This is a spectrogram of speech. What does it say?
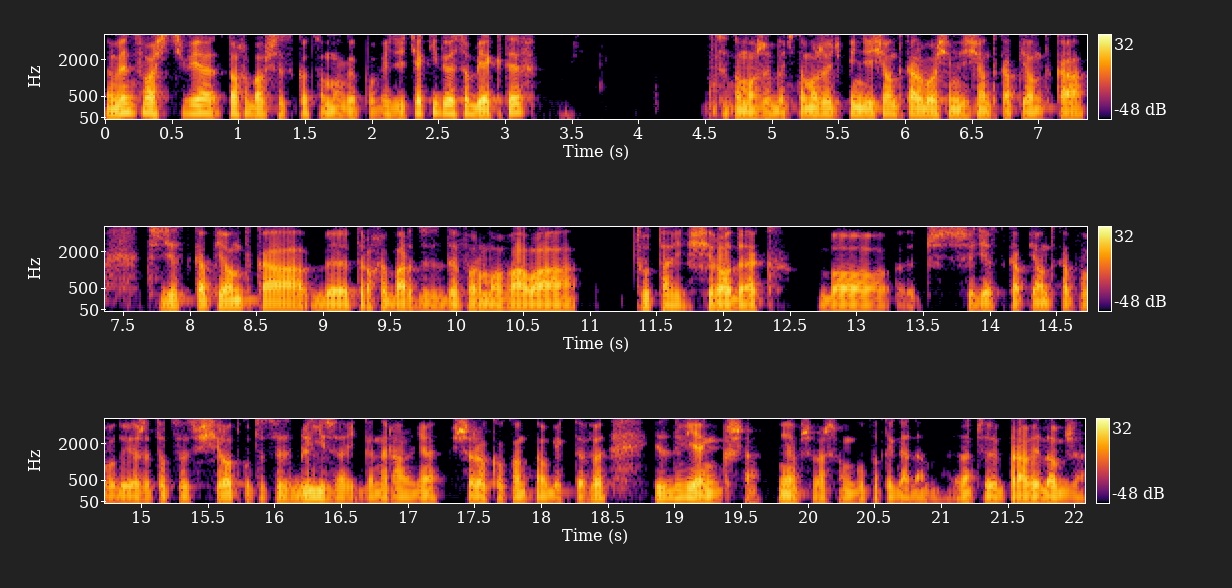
No więc właściwie to chyba wszystko, co mogę powiedzieć. Jaki tu jest obiektyw? Co to może być? To może być 50 albo 85. 35 by trochę bardziej zdeformowała tutaj środek, bo 35 powoduje, że to, co jest w środku, to, co jest bliżej generalnie, szerokokątne obiektywy, jest większe. Nie, przepraszam, głupoty gadam. Znaczy prawie dobrze.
